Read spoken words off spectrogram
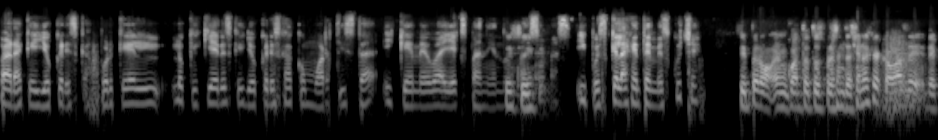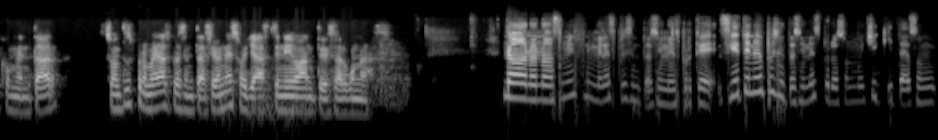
para que yo crezca, porque él lo que quiere es que yo crezca como artista y que me vaya expandiendo más y más. Y pues que la gente me escuche. Sí, pero en cuanto a tus presentaciones que acabas de, comentar, ¿son tus primeras presentaciones o ya has tenido antes algunas? No, no, no, son mis primeras presentaciones, porque sí he tenido presentaciones, pero son muy chiquitas, son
